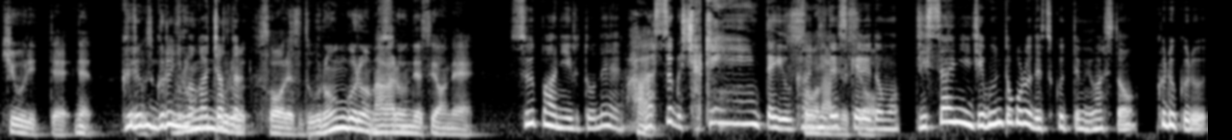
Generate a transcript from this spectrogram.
キュウリってね、ぐるんぐるに曲がっちゃった。そうです。ぐるんぐる曲がるんですよね。スーパーにいるとね、ま、はい、っすぐシャキーンっていう感じですけれども、実際に自分のところで作ってみますと、くるくる、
